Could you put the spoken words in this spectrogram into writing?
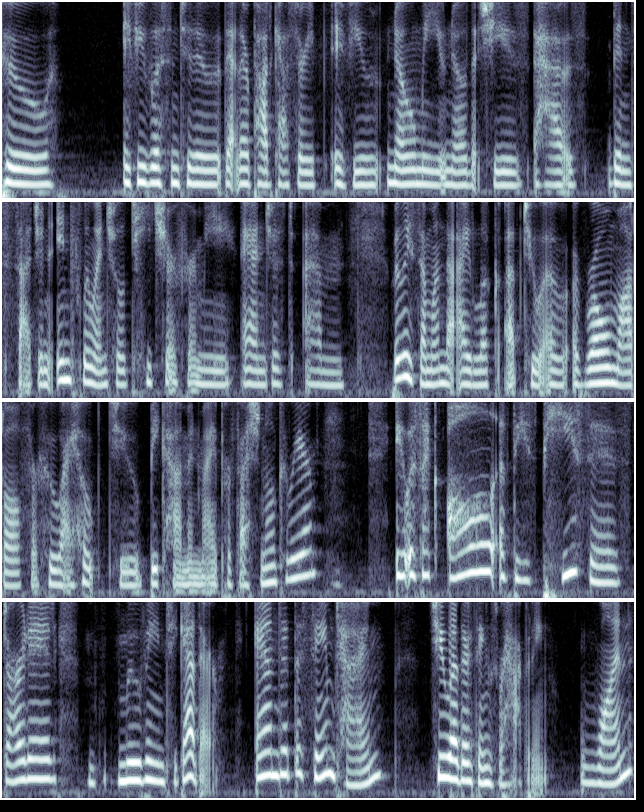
who, if you've listened to the other podcast or if, if you know me, you know that she's has been such an influential teacher for me and just um, really someone that I look up to, a, a role model for who I hope to become in my professional career. It was like all of these pieces started moving together. And at the same time, two other things were happening. One,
